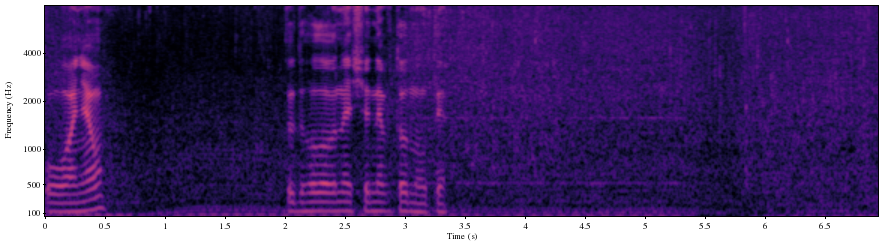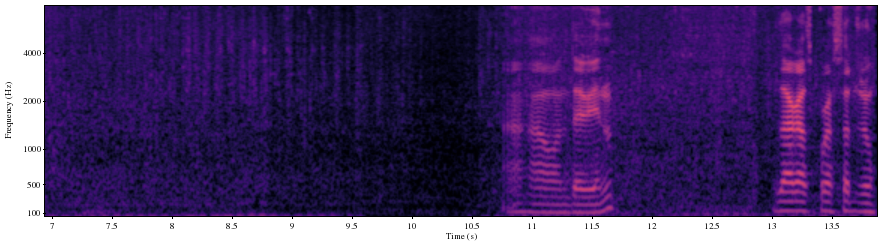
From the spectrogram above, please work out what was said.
Поняв. Тут головне ще не втонути. Ага, он де він. Зараз просаджу.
